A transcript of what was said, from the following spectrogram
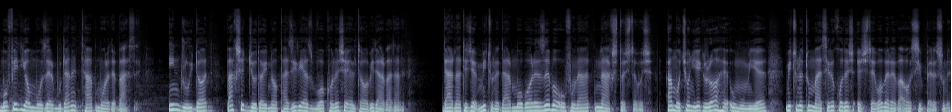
مفید یا مضر بودن تب مورد بحثه. این رویداد بخش جدای ناپذیری از واکنش التهابی در بدنه. در نتیجه می‌تونه در مبارزه با عفونت نقش داشته باشه. اما چون یک راه عمومیه می‌تونه تو مسیر خودش اشتباه بره و آسیب برسونه.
